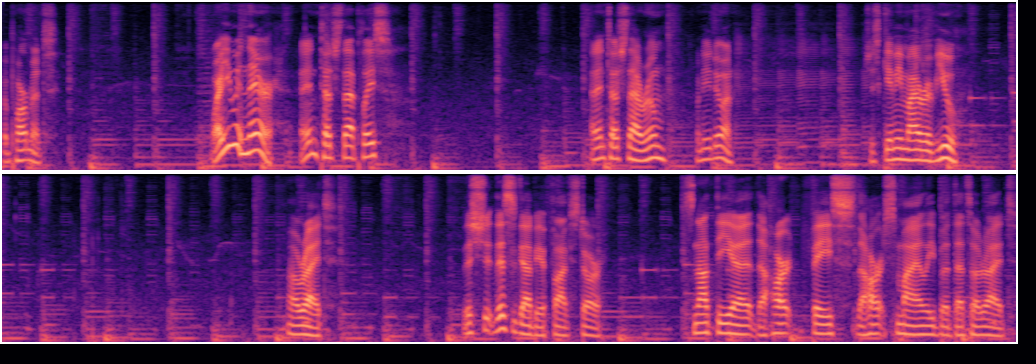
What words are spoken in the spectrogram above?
apartment. Why are you in there? I didn't touch that place. I didn't touch that room. What are you doing? Just give me my review. All right. This should, this has got to be a five star. It's not the uh, the heart face, the heart smiley, but that's all right.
